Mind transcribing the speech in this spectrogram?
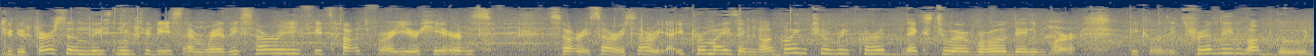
to the person listening to this, I'm really sorry if it's hard for your ears. Sorry, sorry, sorry. I promise I'm not going to record next to a road anymore because it's really not good.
